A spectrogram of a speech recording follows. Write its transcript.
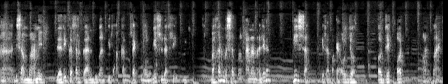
Nah, bisa memahami. Jadi ketergantungan kita akan teknologi sudah tinggi. Bahkan pesan makanan aja kan bisa kita pakai ojol, ojek on online.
